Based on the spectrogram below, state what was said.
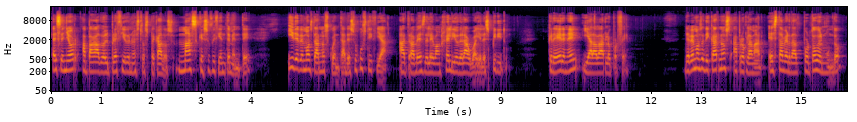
El Señor ha pagado el precio de nuestros pecados más que suficientemente y debemos darnos cuenta de su justicia a través del Evangelio del agua y el Espíritu, creer en él y alabarlo por fe. Debemos dedicarnos a proclamar esta verdad por todo el mundo,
